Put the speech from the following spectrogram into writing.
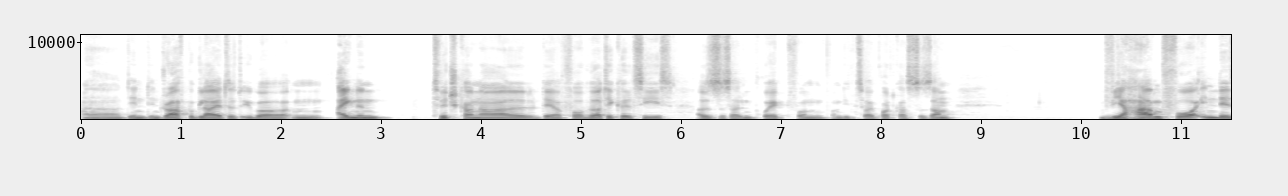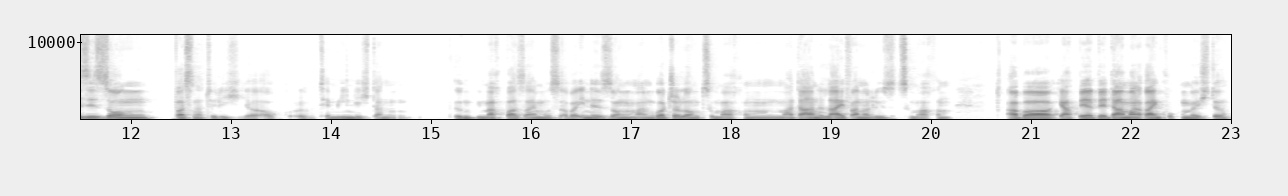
äh, den, den Draft begleitet über einen eigenen Twitch-Kanal, der For Verticals hieß. Also es ist halt ein Projekt von, von den zwei Podcasts zusammen. Wir haben vor in der Saison, was natürlich ja auch äh, terminlich dann irgendwie machbar sein muss, aber in der Saison mal einen Watch-Along zu machen, mal da eine Live-Analyse zu machen. Aber ja, wer, wer da mal reingucken möchte,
